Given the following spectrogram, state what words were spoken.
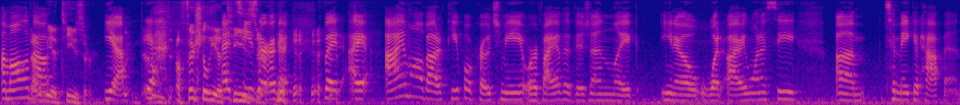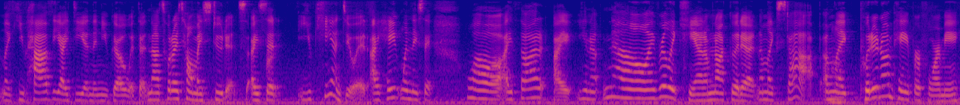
I'm all about. That'll be a teaser. Yeah, yeah. Officially a, a teaser. teaser. Okay, but I I am all about if people approach me or if I have a vision like you know what I want to see. Um, to make it happen. Like you have the idea and then you go with it. And that's what I tell my students. I said. You can do it. I hate when they say, well, I thought I, you know, no, I really can't. I'm not good at it. And I'm like, stop. I'm mm like, put it on paper for me.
